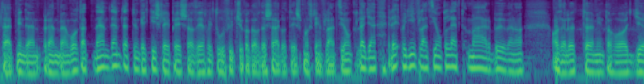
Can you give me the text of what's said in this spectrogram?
tehát minden rendben volt. Tehát nem, nem tettünk egy kis lépésre azért, hogy túlfűtsük a gazdaságot, és most inflációnk legyen, le- vagy inflációnk lett már bőven a, azelőtt, mint ahogy,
